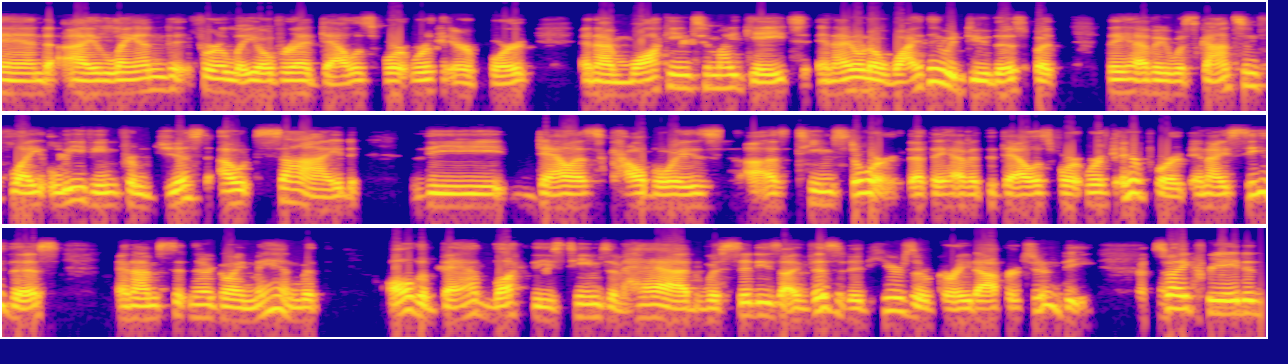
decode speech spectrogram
and I land for a layover at Dallas Fort Worth Airport. And I'm walking to my gate, and I don't know why they would do this, but they have a Wisconsin flight leaving from just outside the Dallas Cowboys uh, team store that they have at the Dallas Fort Worth Airport. And I see this, and I'm sitting there going, man, with all the bad luck these teams have had with cities I visited, here's a great opportunity. so I created,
